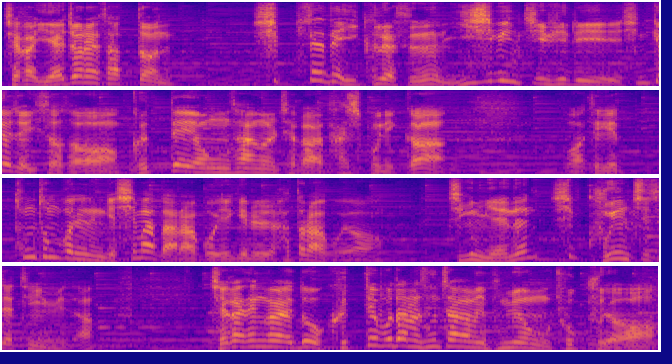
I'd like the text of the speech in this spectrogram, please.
제가 예전에 샀던 10세대 E클래스는 20인치 휠이 신겨져 있어서 그때 영상을 제가 다시 보니까 와 되게 통통거리는 게 심하다라고 얘기를 하더라고요. 지금 얘는 19인치 세팅입니다. 제가 생각해도 그때보다는 승차감이 분명 좋고요.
